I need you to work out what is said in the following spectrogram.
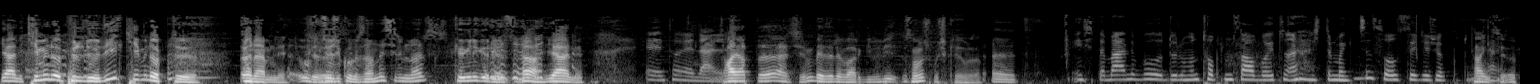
Yani kimin öpüldüğü değil, kimin öptüğü önemli. Uf çocuk olursan da Şirinler köyünü görüyorsun. Ha yani Evet öyle derler. hayatta her şeyin bedeli var gibi bir sonuç mu çıkıyor buradan? evet. İşte ben de bu durumun toplumsal boyutunu araştırmak için sosyoloji okudum. Hangisi yani. öp,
